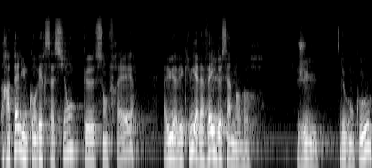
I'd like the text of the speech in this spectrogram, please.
rappelle une conversation que son frère a eue avec lui à la veille de sa mort, Jules de Goncourt,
